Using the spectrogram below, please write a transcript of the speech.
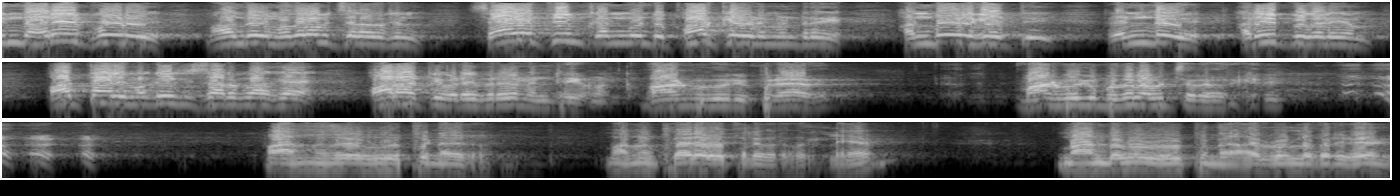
இந்த அறிவிப்போடு மாண்பு முதலமைச்சர் அவர்கள் சேலத்தையும் கண்கொண்டு பார்க்க வேண்டும் என்று அன்போடு கேட்டு ரெண்டு அறிவிப்புகளையும் பாட்டாளி மகிழ்ச்சி சார்பாக பாராட்டி விடைபெறுகிறேன். நன்றி வணக்கம். மாண்புமிகு உறுப்பினர் மாண்புமிகு முதலமைச்சர் அவர்கள். மாண்புமிகு உறுப்பினர் மாண்பு பேரவைத் தலைவர் அவர்களே மாண்புமிகு உறுப்பினர் அருள் அவர்கள்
